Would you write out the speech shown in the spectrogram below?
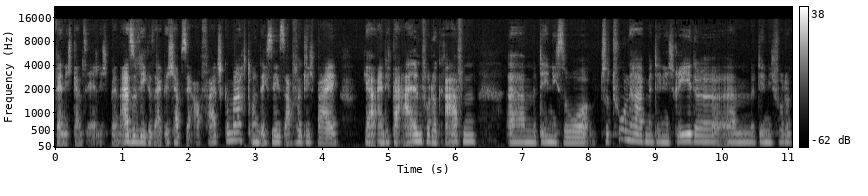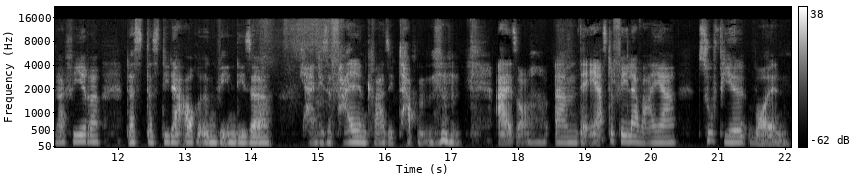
wenn ich ganz ehrlich bin. Also wie gesagt, ich habe es ja auch falsch gemacht und ich sehe es auch wirklich bei, ja, eigentlich bei allen Fotografen, ähm, mit denen ich so zu tun habe, mit denen ich rede, ähm, mit denen ich fotografiere, dass, dass die da auch irgendwie in diese, ja, in diese Fallen quasi tappen. also, ähm, der erste Fehler war ja zu viel wollen.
